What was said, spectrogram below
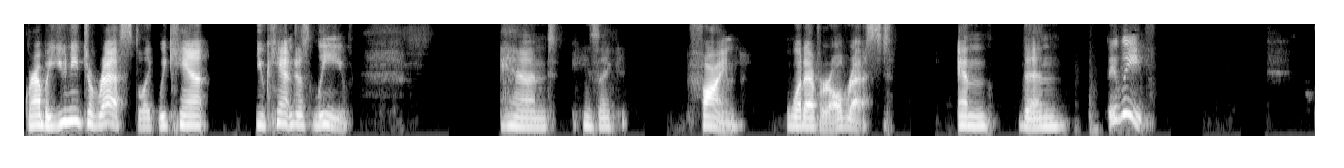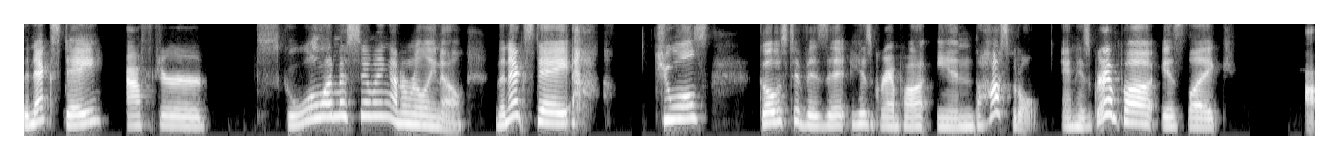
grandpa, you need to rest. Like, we can't, you can't just leave. And he's like, fine, whatever, I'll rest. And then they leave. The next day, after school, I'm assuming. I don't really know. The next day, Jules goes to visit his grandpa in the hospital, and his grandpa is like uh,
